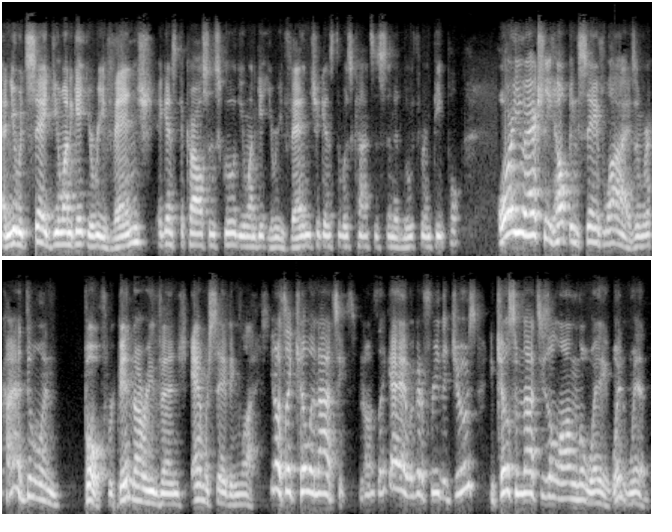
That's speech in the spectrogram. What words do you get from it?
And you would say, do you want to get your revenge against the Carlson School? Do you want to get your revenge against the Wisconsin Synod Lutheran people? Or are you actually helping save lives? And we're kind of doing both. We're getting our revenge and we're saving lives. You know, it's like killing Nazis. You know, it's like, hey, we're going to free the Jews and kill some Nazis along the way. Win win.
